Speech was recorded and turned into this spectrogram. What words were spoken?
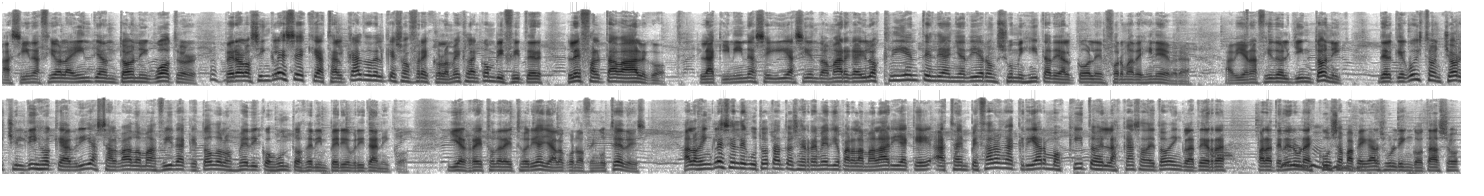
Así nació la Indian Tonic Water. Pero a los ingleses, que hasta el caldo del queso fresco lo mezclan con bifitter, les faltaba algo. La quinina seguía siendo amarga y los clientes le añadieron su mijita de alcohol en forma de ginebra había nacido el gin tonic, del que Winston Churchill dijo que habría salvado más vida que todos los médicos juntos del Imperio Británico. Y el resto de la historia ya lo conocen ustedes. A los ingleses les gustó tanto ese remedio para la malaria que hasta empezaron a criar mosquitos en las casas de toda Inglaterra para tener una excusa para pegarse un lingotazo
